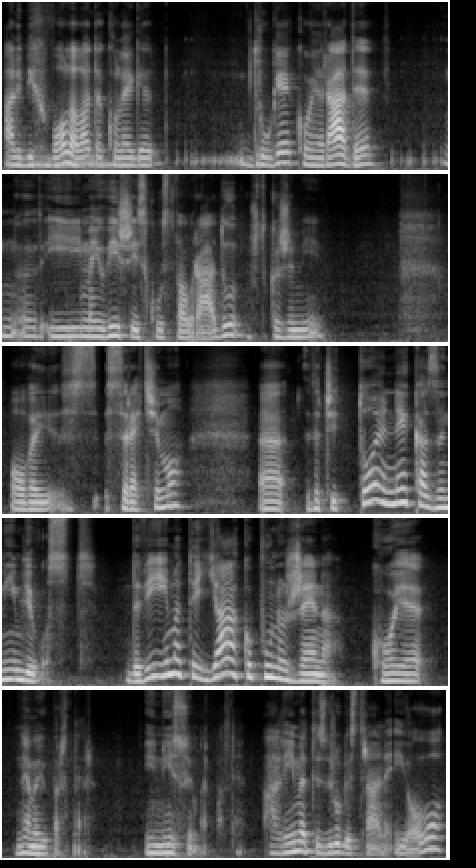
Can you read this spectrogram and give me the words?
ali bih volela da kolege druge koje rade i imaju više iskustva u radu, što kaže mi ovaj, srećemo. E, znači, to je neka zanimljivost. Da vi imate jako puno žena koje nemaju partnera i nisu imali partnera. Ali imate s druge strane i ovo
